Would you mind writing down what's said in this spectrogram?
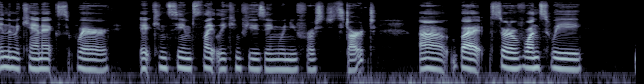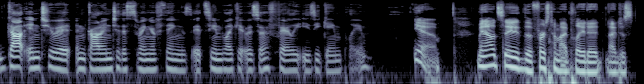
in the mechanics where it can seem slightly confusing when you first start. Uh, but sort of once we got into it and got into the swing of things, it seemed like it was a fairly easy gameplay. Yeah. I mean, I would say the first time I played it, I just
